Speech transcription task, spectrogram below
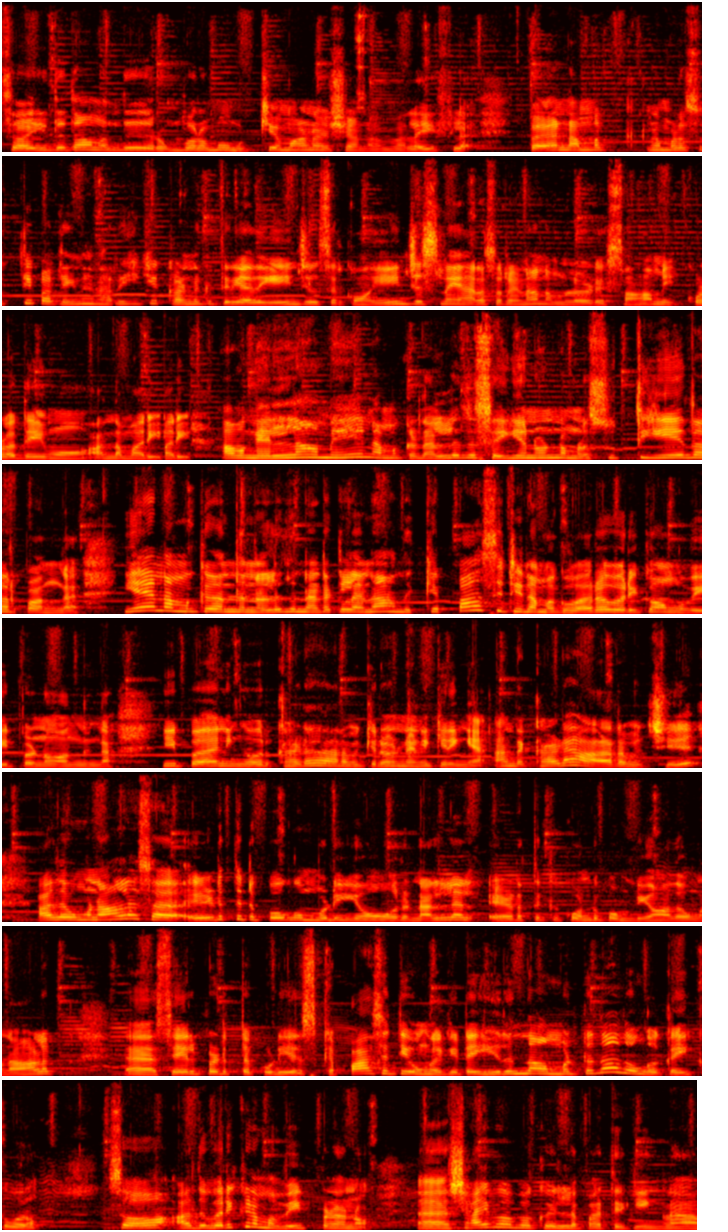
ஸோ இதுதான் வந்து ரொம்ப ரொம்ப முக்கியமான விஷயம் நம்ம லைஃப்பில் இப்போ நமக்கு நம்மளை சுற்றி பார்த்திங்கன்னா நிறைய கண்ணுக்கு தெரியாத ஏஞ்சல்ஸ் இருக்கும். ஏஞ்சல்ஸ்னால் யாரை சொல்கிறேன்னா நம்மளோட சாமி குலதெய்வம் அந்த மாதிரி. மாதிரி அவங்க எல்லாமே நமக்கு நல்லது செய்யணும்னு நம்மளை சுற்றியே தான் இருப்பாங்க. ஏன் நமக்கு அந்த நல்லது நடக்கலைன்னா அந்த கெப்பாசிட்டி நமக்கு வர வரைக்கும் அவங்க வெயிட் பண்ணுவாங்கங்க. இப்போ நீங்கள் ஒரு கடை ஆரம்பிக்கணும்னு நினைக்கிறீங்க. அந்த கடை ஆரம்பித்து அதை உங்களால் ச எடுத்துகிட்டு போக முடியும். ஒரு நல்ல இடத்துக்கு கொண்டு போக முடியும். அதை உங்களால் செயல்படுத்தக்கூடிய கெப்பாசிட்டி உங்ககிட்ட இருந்தால் மட்டும்தான் அது உங்கள் கைக்கு வரும். ஸோ அது வரைக்கும் நம்ம வெயிட் பண்ணணும். சாய்பாபா கோயிலில் பார்த்துருக்கீங்களா?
